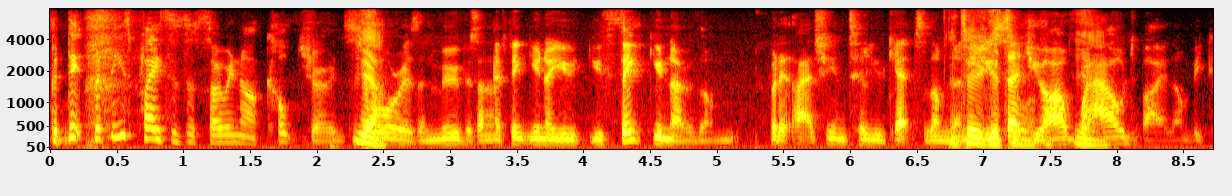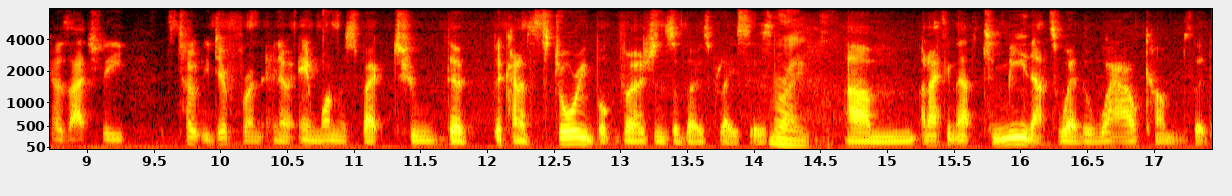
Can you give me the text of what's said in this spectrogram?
but th- but these places are so in our culture and Yeah. stories and movies, and I think you know you you think you know them, but it's actually until you get to them, Until as you you said, you are yeah. wowed by them because actually it's totally different, you know, in one respect to the the kind of storybook versions of those places. Right. Um, and I think that to me, that's where the wow comes. That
